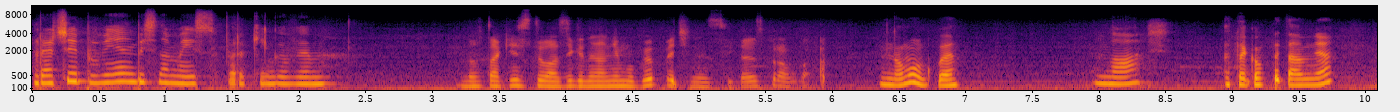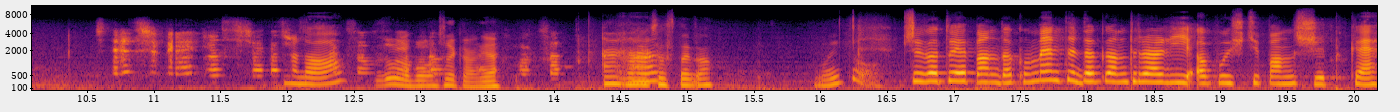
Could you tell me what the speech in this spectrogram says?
Raczej powinien być na miejscu parkingowym. No w takiej sytuacji generalnie mógłby być, więc i to jest prawda. No mógłby. No. Dlatego pytam, nie? 435 plus czeka No. Dobra, bo on czeka, nie? No Aha. i co z tego? No i to. Przygotuje pan dokumenty do kontroli, opuści pan szybkę.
